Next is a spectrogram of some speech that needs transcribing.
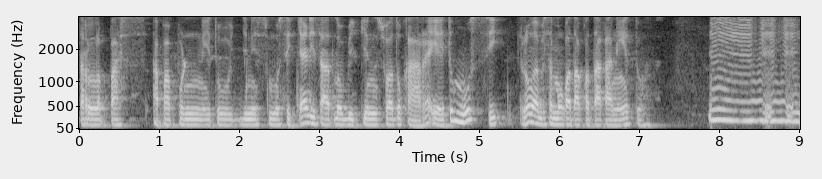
terlepas apa pun itu jenis musiknya di saat lo bikin suatu karya ya itu musik lo nggak bisa mengkotak-kotakan itu hmm, hmm, hmm, hmm.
